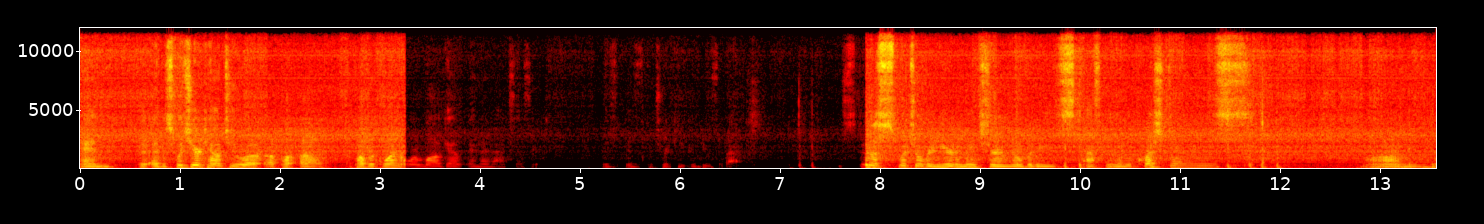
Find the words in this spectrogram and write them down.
and either switch your account to a, a, a public one or log out and then access it is, is the trick you can do for that. Just gonna switch over here to make sure nobody's asking any questions on the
